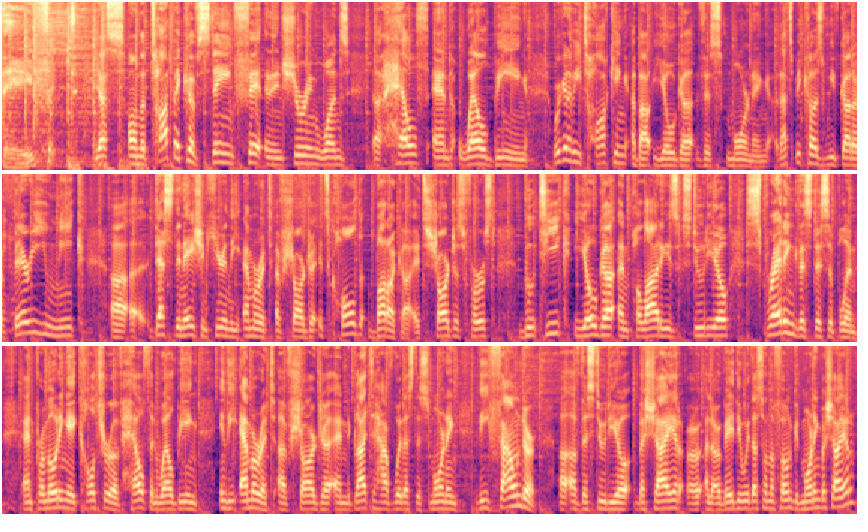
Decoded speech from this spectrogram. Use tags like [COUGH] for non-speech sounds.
Stay fit. Yes, on the topic of staying fit and ensuring one's uh, health and well being, we're going to be talking about yoga this morning. That's because we've got a very unique uh, uh, destination here in the Emirate of Sharjah. It's called Barakah. It's Sharjah's first boutique yoga and Pilates studio, spreading this discipline and promoting a culture of health and well being in the Emirate of Sharjah. And glad to have with us this morning the founder uh, of the studio, Bashayer Al Obeidi, with us on the phone. Good morning, Bashayer.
